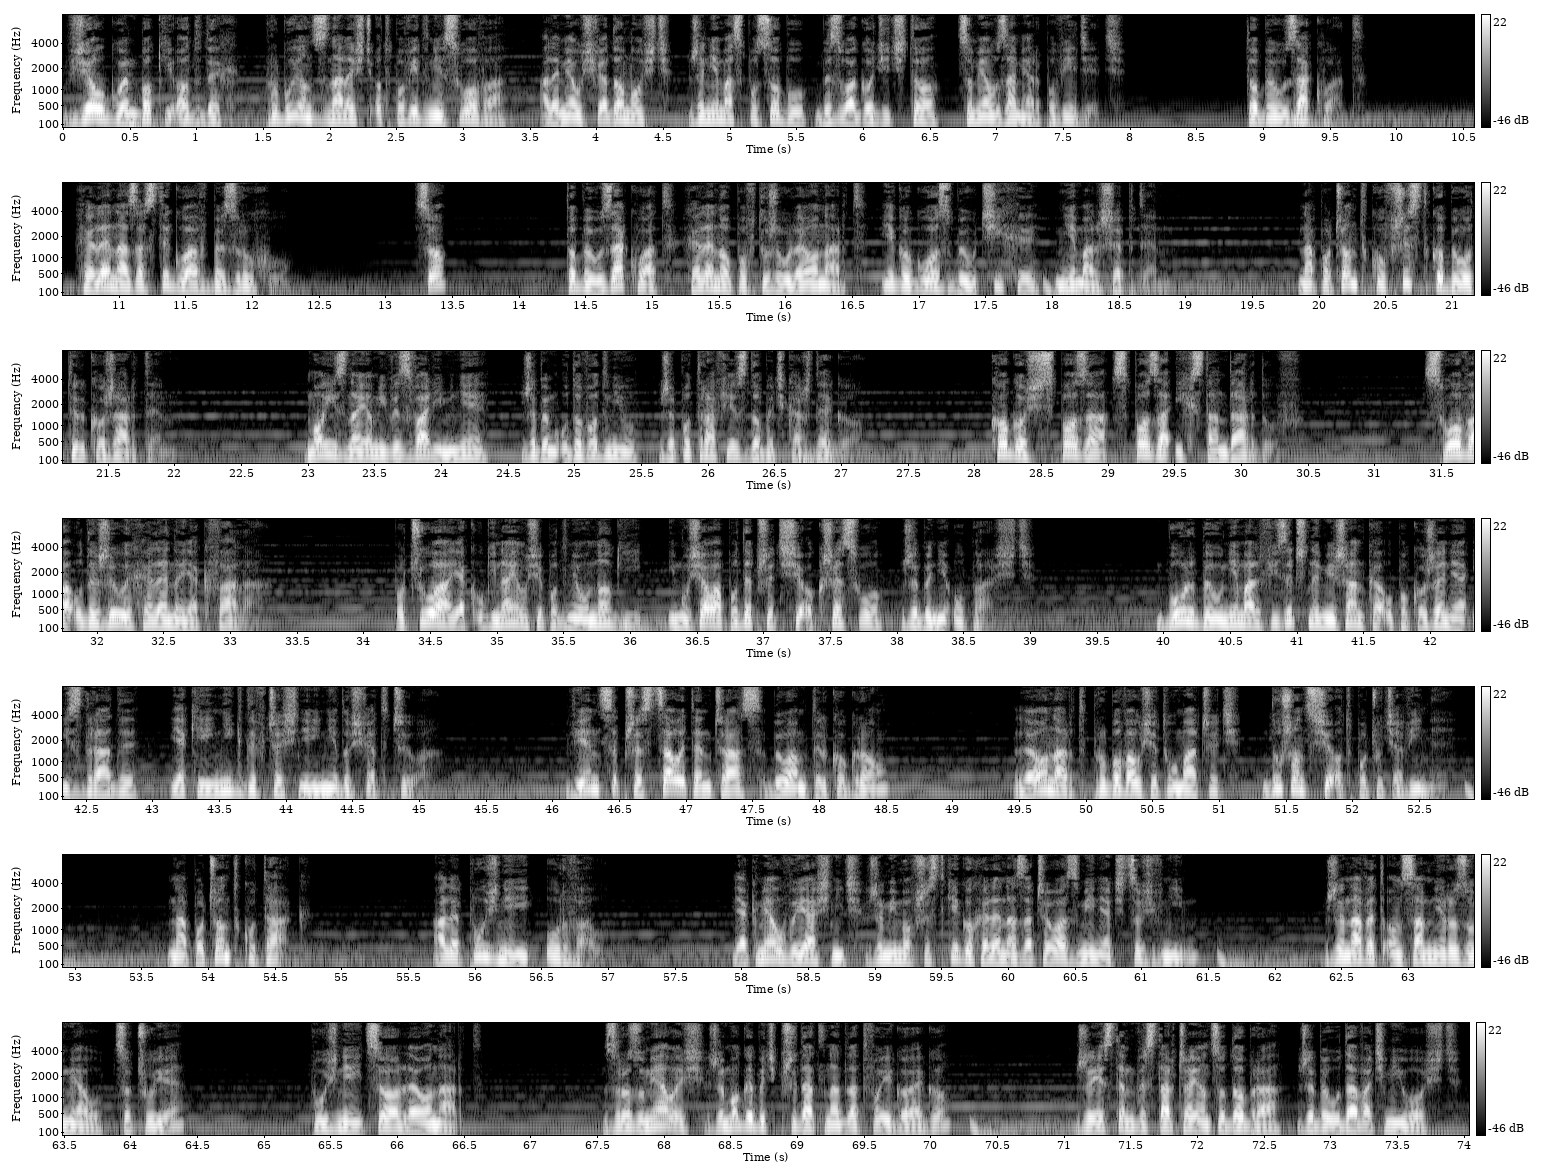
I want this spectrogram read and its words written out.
Wziął głęboki oddech, próbując znaleźć odpowiednie słowa, ale miał świadomość, że nie ma sposobu, by złagodzić to, co miał zamiar powiedzieć. To był zakład. Helena zastygła w bezruchu. Co? To był zakład, Heleno powtórzył Leonard, jego głos był cichy, niemal szeptem. Na początku wszystko było tylko żartem. Moi znajomi wyzwali mnie, żebym udowodnił, że potrafię zdobyć każdego. Kogoś spoza, spoza ich standardów. Słowa uderzyły Helenę jak fala. Poczuła, jak uginają się pod nią nogi i musiała podeprzeć się o krzesło, żeby nie upaść. Ból był niemal fizyczny mieszanka upokorzenia i zdrady, jakiej nigdy wcześniej nie doświadczyła. Więc przez cały ten czas byłam tylko grą? Leonard próbował się tłumaczyć, dusząc się od poczucia winy. Na początku tak, ale później urwał. Jak miał wyjaśnić, że mimo wszystkiego Helena zaczęła zmieniać coś w nim? Że nawet on sam nie rozumiał, co czuje? Później co, Leonard? Zrozumiałeś, że mogę być przydatna dla twojego ego? Że jestem wystarczająco dobra, żeby udawać miłość?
